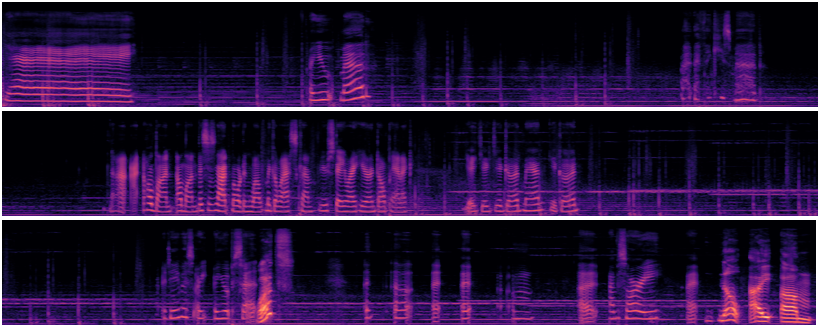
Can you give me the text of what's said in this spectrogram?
Yay! Are you mad? I, I think he's mad. Nah, I- hold on, hold on. This is not boding well. Let me go ask him. You stay right here and don't panic. You, you, you good, man? You good? Uh, Davis, are, are you upset? What? Uh, I, I, um, I, I'm sorry. I... No, I um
